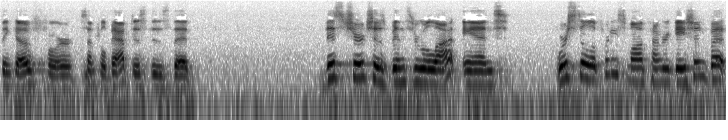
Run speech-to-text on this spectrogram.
think of for Central Baptist is that this church has been through a lot, and we're still a pretty small congregation, but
